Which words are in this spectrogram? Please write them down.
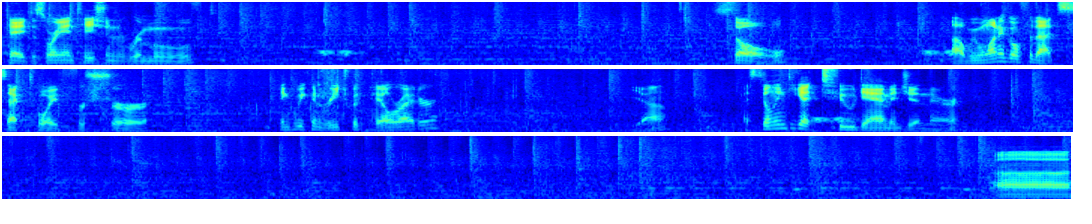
Okay, disorientation removed. So, uh, we want to go for that sectoid for sure. I think we can reach with Pale Rider? Yeah. I still need to get two damage in there. Uh...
